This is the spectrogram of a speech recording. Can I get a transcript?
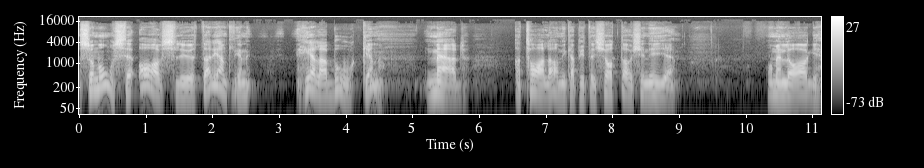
Så Mose avslutar egentligen hela boken med att tala om i kapitel 28 och 29 om en lag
